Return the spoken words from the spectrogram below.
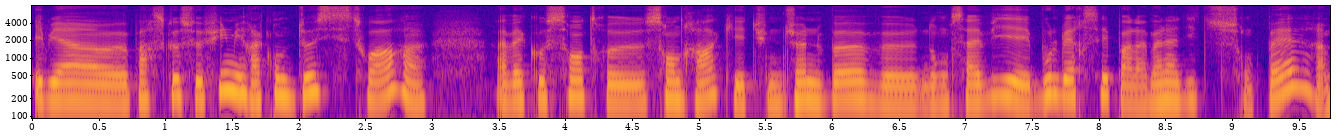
Eh bien euh, parce que ce film il raconte deux histoires. Avec au centre euh, Sandra, qui est une jeune veuve euh, dont sa vie est bouleversée par la maladie de son père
